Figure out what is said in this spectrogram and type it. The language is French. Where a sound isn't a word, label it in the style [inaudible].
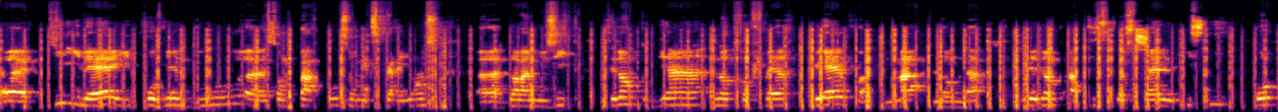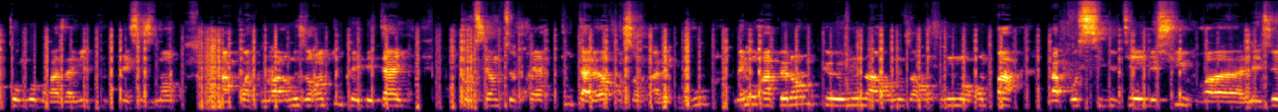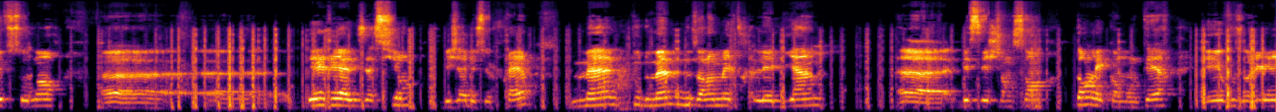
euh, qui il est, il provient d'où, euh, son parcours, son expérience euh, dans la musique. C'est donc bien notre frère Gleb Malanda. Il est donc artiste gospel ici au Congo-Brazzaville, plus précisément à Pointe-Noire. Nous aurons tous les détails qui concernent ce frère tout à l'heure ensemble avec vous. Mais nous rappelons que nous n'aurons pas la possibilité de suivre les œuvres sonores des réalisations déjà de ce frère, mais tout de même, nous allons mettre les liens euh, de ces chansons dans les commentaires et vous aurez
